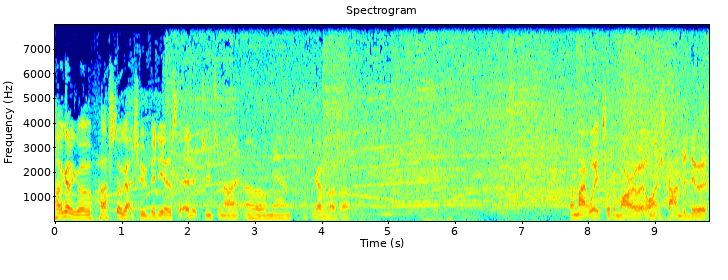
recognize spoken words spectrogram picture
I gotta go. I still got two videos to edit to tonight. Oh man, I forgot about that. I might wait till tomorrow at lunchtime to do it.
